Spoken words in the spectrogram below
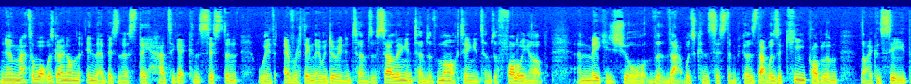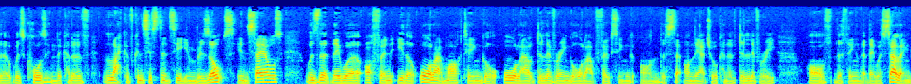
No matter what was going on in their business, they had to get consistent with everything they were doing in terms of selling, in terms of marketing, in terms of following up, and making sure that that was consistent because that was a key problem that I could see that was causing the kind of lack of consistency in results in sales was that they were often either all out marketing or all out delivering, all out focusing on the on the actual kind of delivery of the thing that they were selling.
